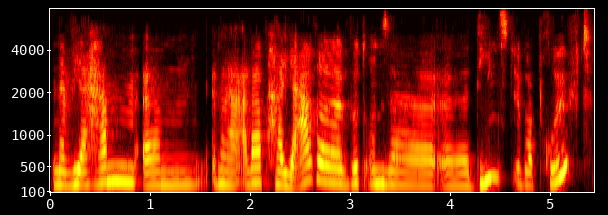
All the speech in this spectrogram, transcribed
Na, wir haben ähm, immer alle paar Jahre wird unser äh, Dienst überprüft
